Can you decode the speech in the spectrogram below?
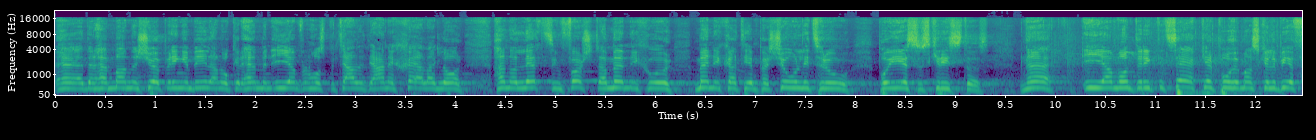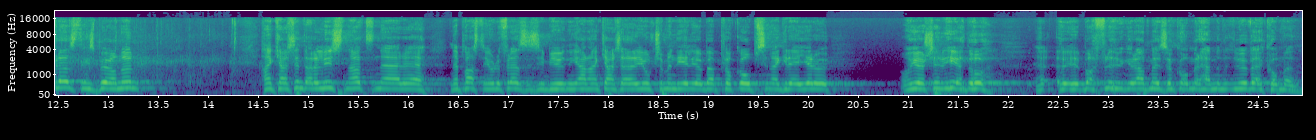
Eh, den här mannen köper ingen bil, han åker hem med Ian från Hospitality. Han är själaglad. Han har lett sin första människor, människa till en personlig tro på Jesus Kristus. Nej, Ian var inte riktigt säker på hur man skulle be frälsningsbönen. Han kanske inte hade lyssnat när, eh, när pastorn gjorde frälsningsinbjudningar. Han kanske hade gjort som en del gör, börjat plocka upp sina grejer och, och gör sig redo. Eh, eh, bara flugor och allt möjligt som kommer här, men du är välkommen.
